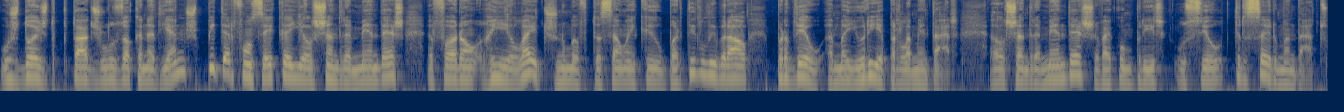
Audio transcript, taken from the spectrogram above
Os dois deputados luso-canadianos, Peter Fonseca e Alexandra Mendes, foram reeleitos numa votação em que o Partido Liberal perdeu a maioria parlamentar. Alexandra Mendes vai cumprir o seu terceiro mandato.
